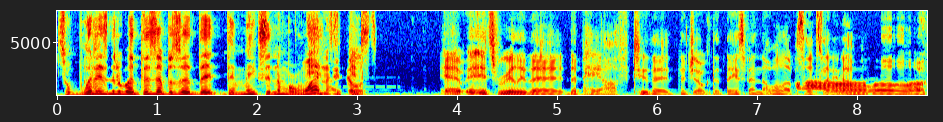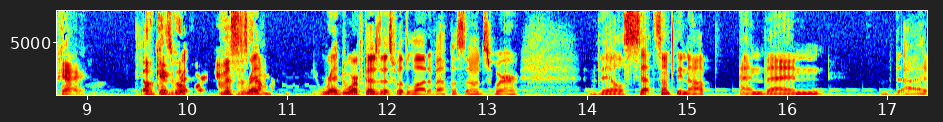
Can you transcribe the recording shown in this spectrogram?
So what is it about this episode that that makes it number one? I don't. It's it's really the the payoff to the the joke that they spend the whole episode setting up. Oh, okay. okay. go Red- for it. Give us a Red, summary. Red Dwarf does this with a lot of episodes where they'll set something up and then uh,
